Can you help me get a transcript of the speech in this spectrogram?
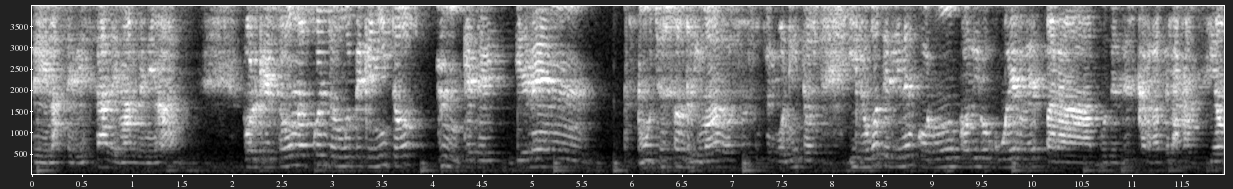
de La cereza de Mar Venegas, porque son unos cuentos muy pequeñitos que te vienen, muchos son rimados, son súper bonitos, y luego te vienen con un código QR para poder descargarte la canción.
